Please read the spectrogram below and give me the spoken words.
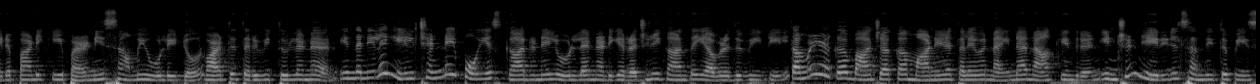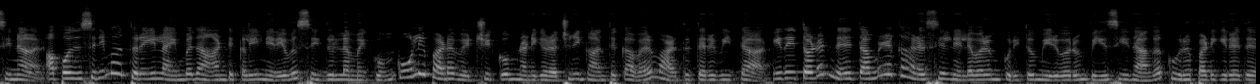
எடப்பாடி கே. பழனிசாமி உள்ளிட்டோர் வாழ்த்து தெரிவித்துள்ளனர். இந்த நிலையில் சென்னை போயஸ் கார்டனில் உள்ள நடிகர் ரஜினிகாந்தை அவரது வீட்டில் தமிழக பாஜக மாநில தலைவர் நயினார் நாகேந்திரன் இன்று நேரில் சந்தித்து பேசினார். அப்போது சினிமா துறையில் ஐம்பது ஆண்டுகளில் நிறைவு செய்துள்ளமைக்கும் கூலி பட வெற்றிக்கும் நடிகர் ரஜினிகாந்துக்கு அவர் வாழ்த்து தெரிவித்தார். இதைத் தொடர்ந்து தமிழக அரசியல் நிலவரம் குறித்தும் இருவரும் பேசியதாக கூறப்படுகிறது.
